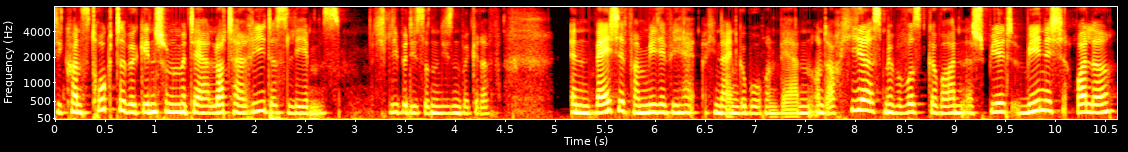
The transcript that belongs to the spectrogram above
Die Konstrukte beginnen schon mit der Lotterie des Lebens. Ich liebe diesen, diesen Begriff. In welche Familie wir hineingeboren werden. Und auch hier ist mir bewusst geworden, es spielt wenig Rolle,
